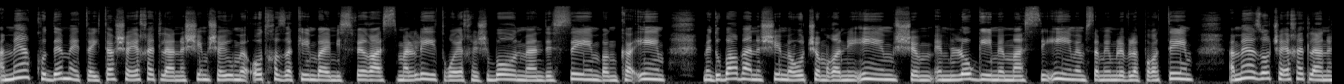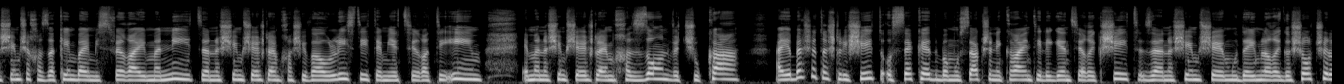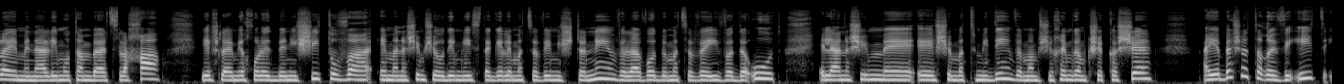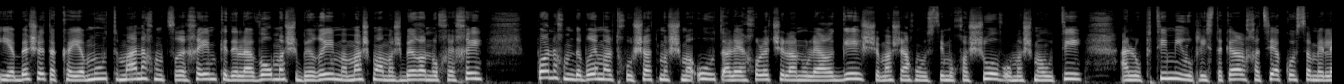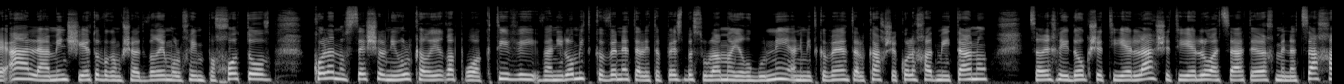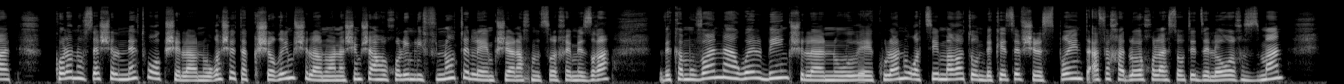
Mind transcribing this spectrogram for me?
המאה הקודמת הייתה שייכת לאנשים שהיו מאוד חזקים בהמיספירה השמאלית, רואי חשבון, מהנדסים, בנקאים. מדובר באנשים מאוד שמרניים, שהם לוגיים, הם מעשיים, הם שמים לב לפרטים. המאה הזאת שייכת לאנשים שחזקים בהמיספירה הימנית, זה אנשים שיש להם חשיבה הוליסטית, הם יצירתיים, הם אנשים שיש להם חזון ותשוקה. היבשת השלישית עוסקת במושג שנקרא שנקרא אינטליגנציה רגשית, זה אנשים שמודעים לרגשות שלהם, מנהלים אותם בהצלחה, יש להם יכולת בין אישית טובה, הם אנשים שיודעים להסתגל למצבים משתנים ולעבוד במצבי אי ודאות, אלה אנשים אה, אה, שמתמידים וממשיכים גם כשקשה. היבשת הרביעית היא יבשת הקיימות, מה אנחנו צריכים כדי לעבור משברים, ממש כמו המשבר הנוכחי, פה אנחנו מדברים על תחושת משמעות, על היכולת שלנו להרגיש שמה שאנחנו עושים הוא חשוב, הוא משמעותי, על אופטימיות, להסתכל על חצי הכוס המלאה, להאמין שיהיה טוב גם כשהדברים הולכים פחות טוב. כל הנושא של ניהול קריירה פרואקטיבי, ואני לא מתכוונת על לטפס בסולם הארגוני, אני מתכוונת על כך שכל אחד מאיתנו צריך לדאוג שתהיה לה, שתהיה לו הצעת ערך מנצחת. כל הנושא של נטוורק שלנו, רשת הקשרים שלנו, אנשים שאנחנו יכולים לפנות אליהם כשאנחנו צריכים עזרה, וכמובן ה-well-being שלנו, אה, כולנו רצים מרתון בקצב של ספרינט, אף אחד לא יכול לעשות את זה לאורך זמן,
